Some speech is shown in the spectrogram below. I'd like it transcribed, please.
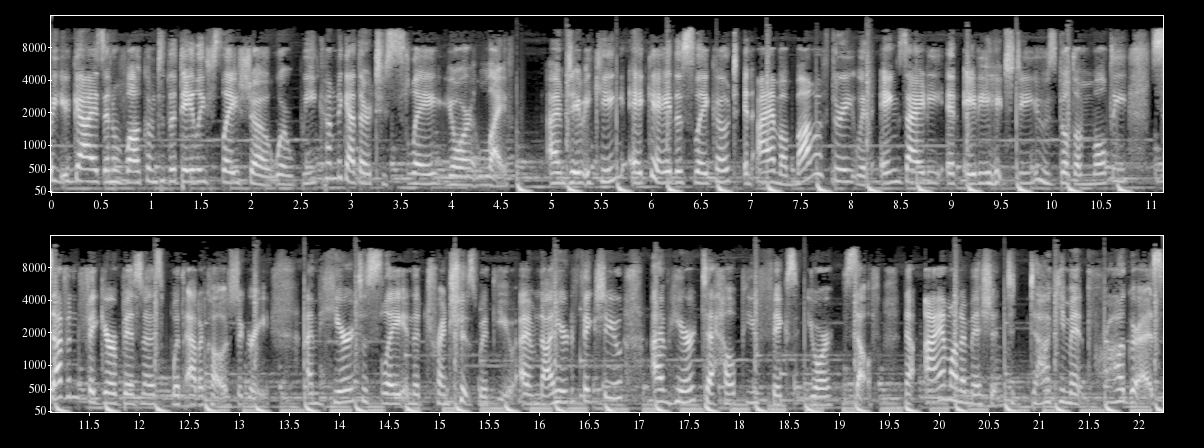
you guys, and welcome to the Daily Slay Show, where we come together to slay your life. I'm Jamie King, aka the Slay Coach, and I am a mom of three with anxiety and ADHD who's built a multi seven figure business without a college degree. I'm here to slay in the trenches with you. I'm not here to fix you, I'm here to help you fix yourself. Now, I am on a mission to document progress,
